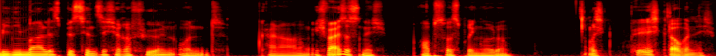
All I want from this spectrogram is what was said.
minimales bisschen sicherer fühlen und keine Ahnung, ich weiß es nicht, ob es was bringen würde. Ich, ich glaube nicht.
